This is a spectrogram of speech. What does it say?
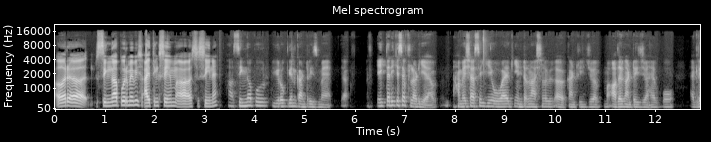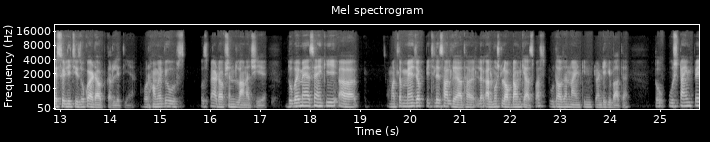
और सिंगापुर में भी आई थिंक सेम सीन है। हाँ सिंगापुर यूरोपियन कंट्रीज़ में एक तरीके से फ्लड ही है हमेशा से ये हुआ है कि इंटरनेशनल कंट्रीज़ जो अदर कंट्रीज़ जो है, वो एग्रेसिवली चीज़ों को अडॉप्ट कर लेती हैं और हमें भी उस उस पर अडॉप्शन लाना चाहिए। दुबई में ऐसा है कि आ, मतलब मैं जब पिछले साल गया था ऑलमोस्ट लॉकडाउन के आसपास 2019-20 की बात है तो उस टाइम पे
